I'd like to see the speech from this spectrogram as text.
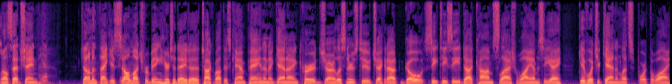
Well said, Shane. Yep. Gentlemen, thank you so much for being here today to talk about this campaign. And again, I encourage our listeners to check it out. GoCTC.com slash YMCA give what you can and let's support the Y.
